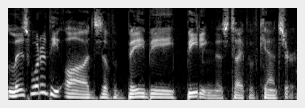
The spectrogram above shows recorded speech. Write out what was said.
Liz, what are the odds of a baby beating this type of cancer?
